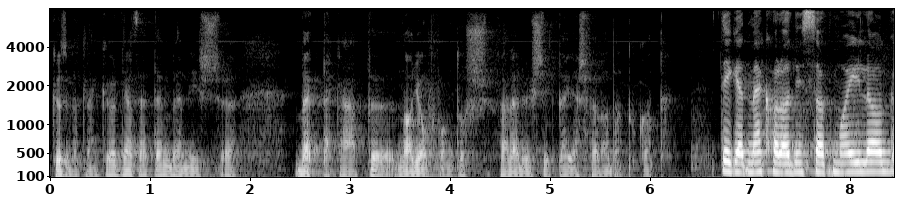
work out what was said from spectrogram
közvetlen környezetemben is vettek át nagyon fontos felelősségteljes feladatokat. Téged meghaladni szakmailag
